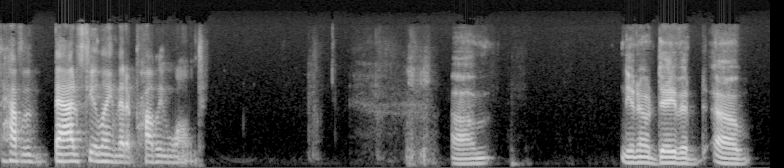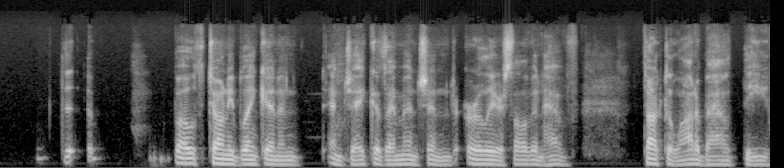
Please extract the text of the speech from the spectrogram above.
have a bad feeling that it probably won't. Um, you know, David, uh, the, both Tony Blinken and, and Jake, as I mentioned earlier, Sullivan have talked a lot about the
